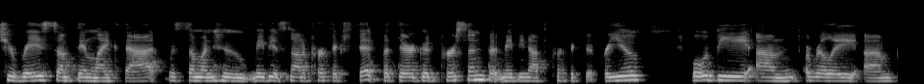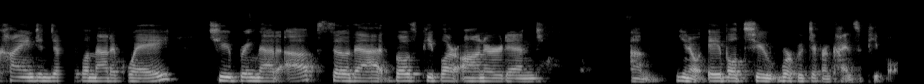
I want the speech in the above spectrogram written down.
to raise something like that with someone who maybe it's not a perfect fit, but they're a good person, but maybe not the perfect fit for you? What would be um, a really um, kind and diplomatic way to bring that up so that both people are honored and um, you know able to work with different kinds of people?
